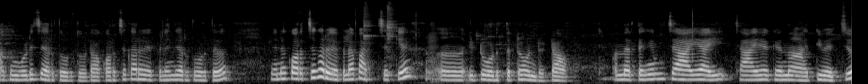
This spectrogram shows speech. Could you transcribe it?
അതും കൂടി ചേർത്ത് കൊടുത്തു കേട്ടോ കുറച്ച് കറിവേപ്പിലയും ചേർത്ത് കൊടുത്തത് പിന്നെ കുറച്ച് കറിവേപ്പില പച്ചയ്ക്ക് ഇട്ട് കൊടുത്തിട്ടുണ്ട് കേട്ടോ അന്നേരത്തേക്കും ചായ ആയി ചായയൊക്കെ ഒന്ന് ആറ്റി വെച്ചു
